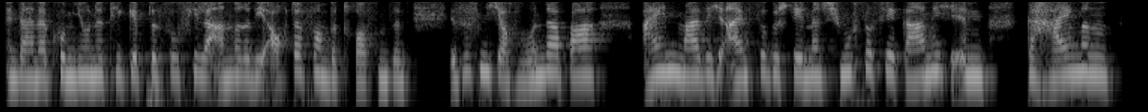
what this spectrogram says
In deiner Community gibt es so viele andere, die auch davon betroffen sind. Ist es nicht auch wunderbar, einmal sich einzugestehen, Mensch, ich muss das hier gar nicht im geheimen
